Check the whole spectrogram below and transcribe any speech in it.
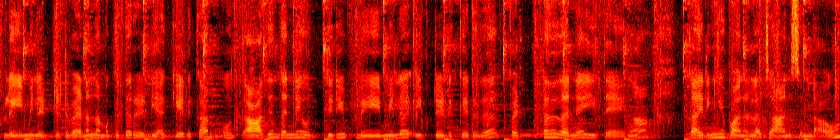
ഫ്ലെയിമിൽ ഇട്ടിട്ട് വേണം നമുക്കിത് റെഡിയാക്കി എടുക്കാം ആദ്യം തന്നെ ഒത്തിരി ഫ്ലെയിമിൽ ഇട്ടെടുക്കരുത്. പെട്ടെന്ന് തന്നെ ഈ തേങ്ങ കരിഞ്ഞു പോകാനുള്ള ചാൻസ് ഉണ്ടാവും.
